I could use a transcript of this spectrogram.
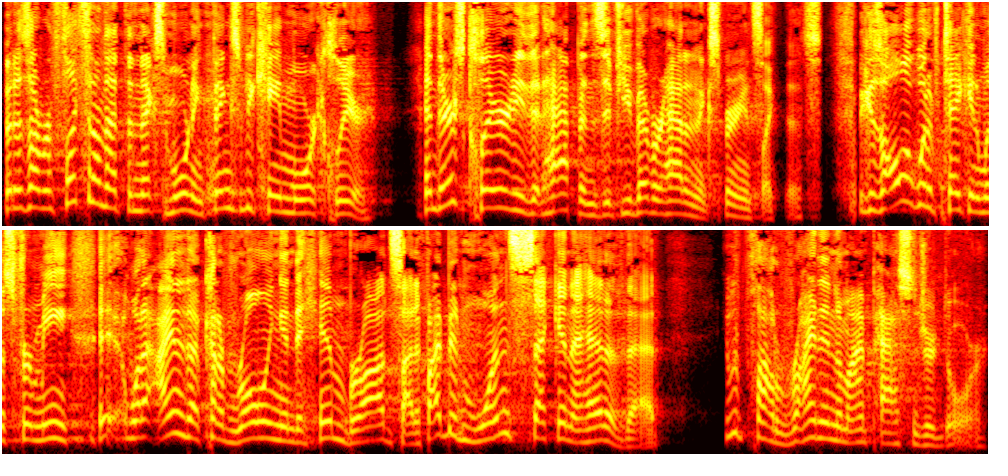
But as I reflected on that the next morning, things became more clear. And there's clarity that happens if you've ever had an experience like this. Because all it would have taken was for me, what I ended up kind of rolling into him broadside. If I'd been one second ahead of that, he would plow right into my passenger door.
